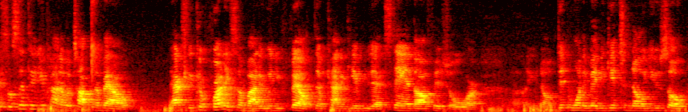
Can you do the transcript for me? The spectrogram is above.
Okay, so Cynthia, you kind of were talking about actually confronting somebody when you felt them kind of give you that standoffish or, uh, you know, didn't want to maybe get to know you. So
